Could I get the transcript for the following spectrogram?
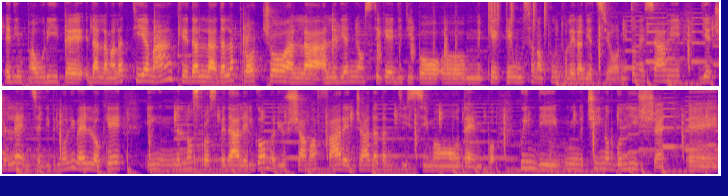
ed impaurite dalla malattia ma anche dall'approccio alla, alle diagnostiche di tipo tipo um, che, che, usano appunto le radiazioni. Sono esami di eccellenza e di primo livello che in, nel nostro ospedale il GOM riusciamo a fare già da tantissimo tempo, quindi mh, ci inorgoglisce eh,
